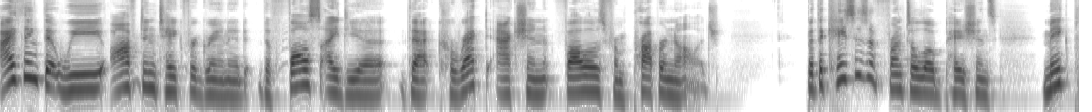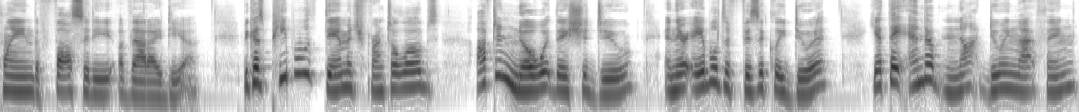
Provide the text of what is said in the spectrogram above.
I think that we often take for granted the false idea that correct action follows from proper knowledge. But the cases of frontal lobe patients make plain the falsity of that idea. Because people with damaged frontal lobes often know what they should do and they're able to physically do it, yet they end up not doing that thing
